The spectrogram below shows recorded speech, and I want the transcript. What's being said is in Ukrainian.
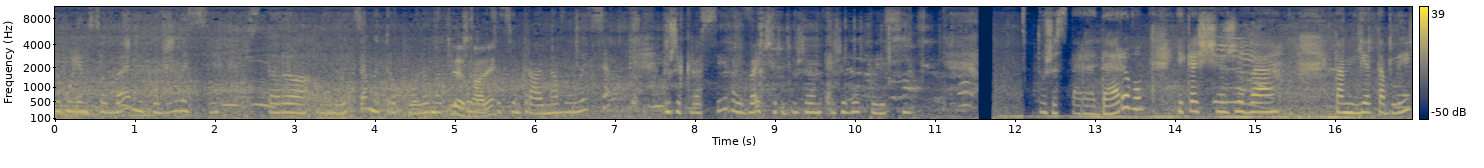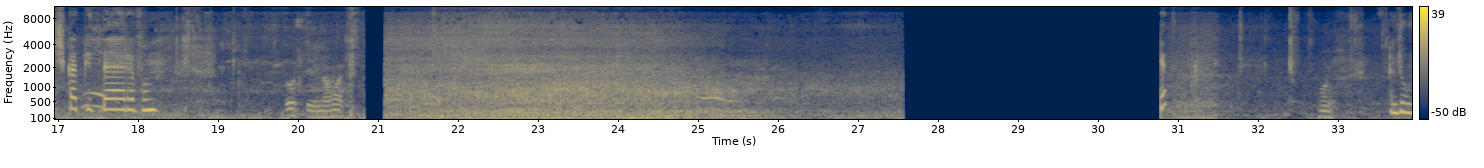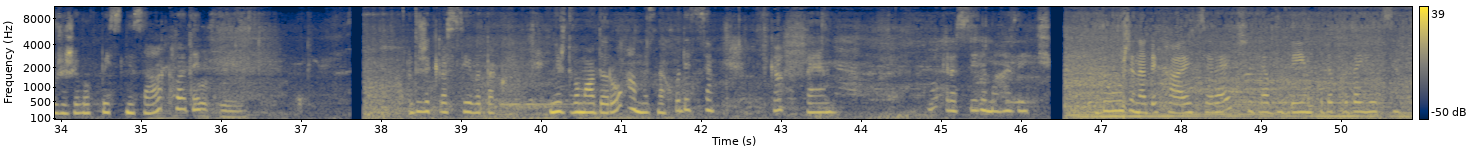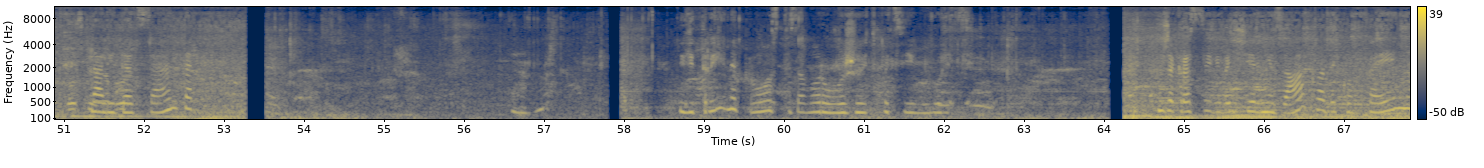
прогулюємося вверх по вулиці Стара вулиця, Метрополя. Метрополя це центральна вулиця. Дуже красива і ввечері дуже живописно. Дуже старе дерево, яке ще живе. Там є табличка під деревом. Дуже живописні заклади. Дуже красиво так. Між двома дорогами знаходиться кафе. І красивий магазинчик. Дуже надихаються речі для будинку, де продаються. Далі йде центр. Так. Вітрини просто заворожують по цій вулиці. Дуже красиві вечірні заклади, кофейні.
